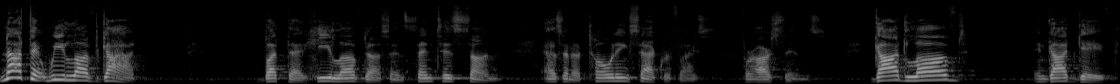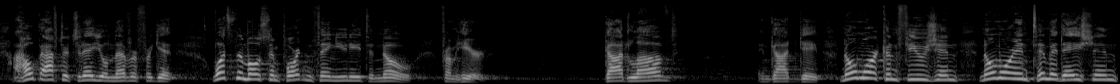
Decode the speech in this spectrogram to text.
not that we loved God, but that he loved us and sent his Son as an atoning sacrifice for our sins. God loved and God gave. I hope after today you'll never forget. What's the most important thing you need to know from here? God loved and God gave. No more confusion, no more intimidation,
